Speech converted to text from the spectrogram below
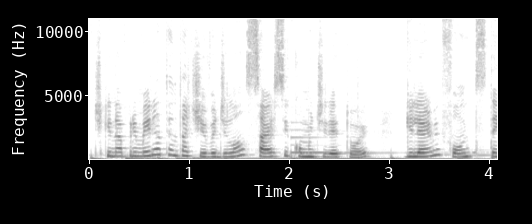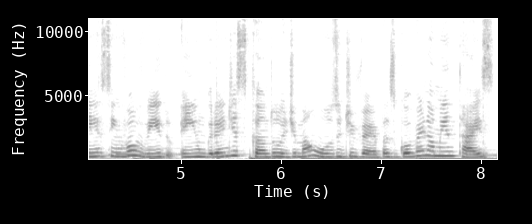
de que, na primeira tentativa de lançar-se como diretor, Guilherme Fontes tenha se envolvido em um grande escândalo de mau uso de verbas governamentais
